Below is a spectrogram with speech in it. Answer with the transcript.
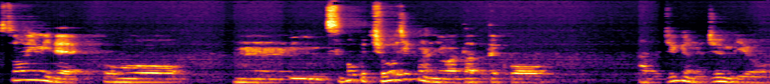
そういう意味で、こう、うんん、すごく長時間にわたってこう、あの授業の準備を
